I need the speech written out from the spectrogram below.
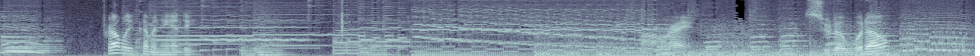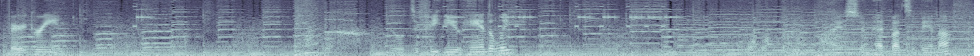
Eh, probably come in handy. Alright. Sudowoodo. Very green. We will defeat you handily. I assume headbutts will be enough.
